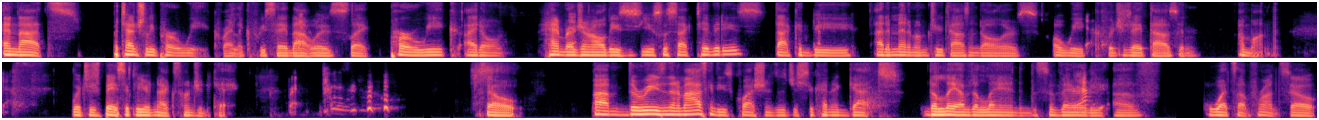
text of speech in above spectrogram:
And that's potentially per week, right? Like if we say that yeah. was like per week, I don't hemorrhage on all these useless activities. That could be at a minimum $2,000 a week, which is 8,000 a month. Yes. Which is basically your next 100K. Right. so, um, the reason that I'm asking these questions is just to kind of get the lay of the land and the severity yeah. of what's up front. So,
